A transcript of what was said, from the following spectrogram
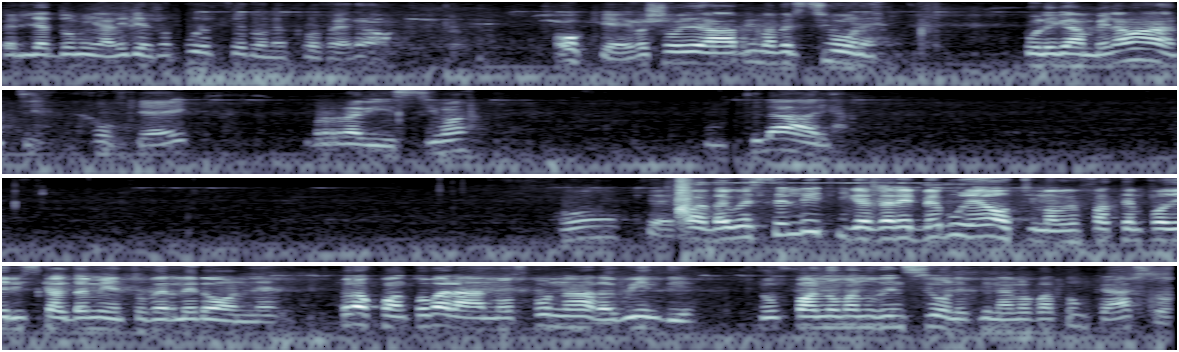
per gli addominali. Via, c'ho pure il fiatone al profeta. Ok, faccio vedere la prima versione con le gambe in avanti. Ok, bravissima. Butti l'aria. Ok. Guarda, questa ellittica sarebbe pure ottima per fare un po' di riscaldamento per le donne. Però a quanto pare hanno sponnata, quindi non fanno manutenzione, quindi hanno fatto un cazzo.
